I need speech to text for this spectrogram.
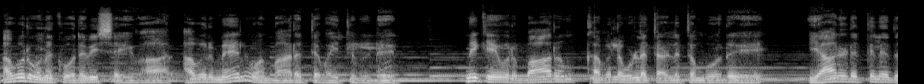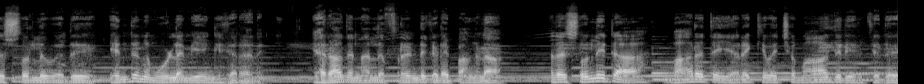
அவர் உனக்கு உதவி செய்வார். அவர் மேல உன் பாரத்தை வைத்து விடு இன்னைக்கு ஒரு பாரம் கவலை உள்ளத்தை அழுத்தும் போது யாரிடத்தில் இதை சொல்லுவது என்று நம்ம உள்ளம் இயங்குகிறாரு யாராவது நல்ல ஃப்ரெண்டு கிடைப்பாங்களா? அதை சொல்லிட்டா பாரத்தை இறக்கி வச்ச மாதிரி இருக்குது.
